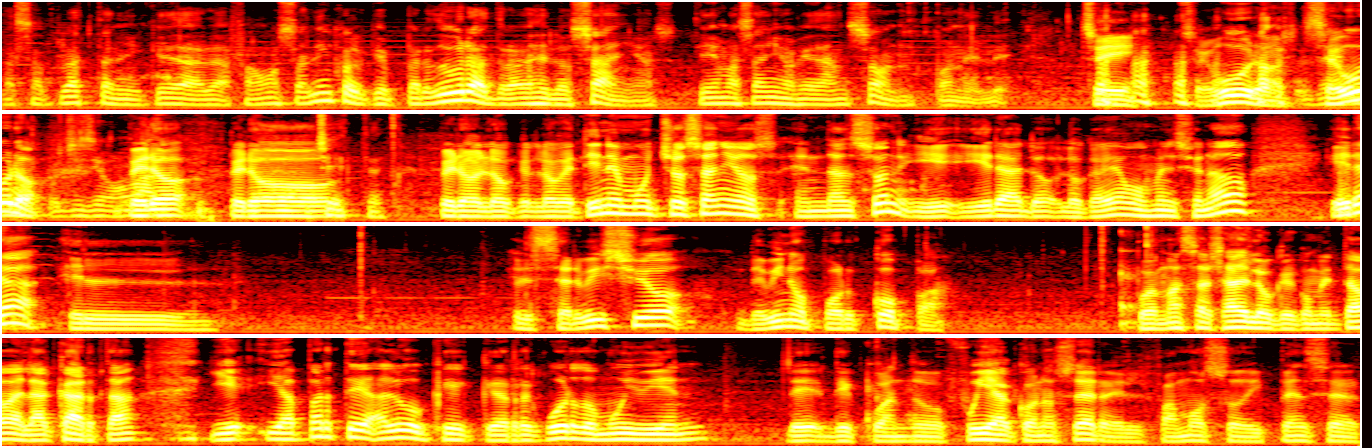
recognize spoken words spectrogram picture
Las aplastan y queda la famosa Lincoln que perdura a través de los años. Tiene más años que Danzón, ponele. Sí, seguro, No, seguro. muchísimo Pero, más. pero, pero lo que, lo que tiene muchos años en Danzón, y, y era lo, lo que habíamos mencionado, era el, el servicio de vino por copa. Pues más allá de lo que comentaba la carta, y, y aparte algo que, que recuerdo muy bien de, de cuando fui a conocer el famoso dispenser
